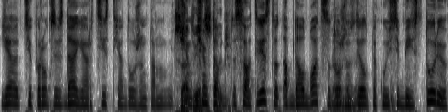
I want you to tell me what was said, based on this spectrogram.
я типа рок-звезда, я артист, я должен там чем-то соответствовать, обдолбаться, да, должен да, сделать да. такую себе историю.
